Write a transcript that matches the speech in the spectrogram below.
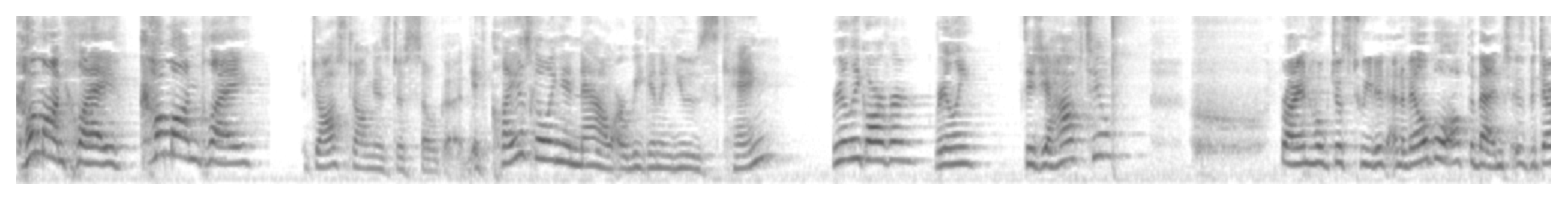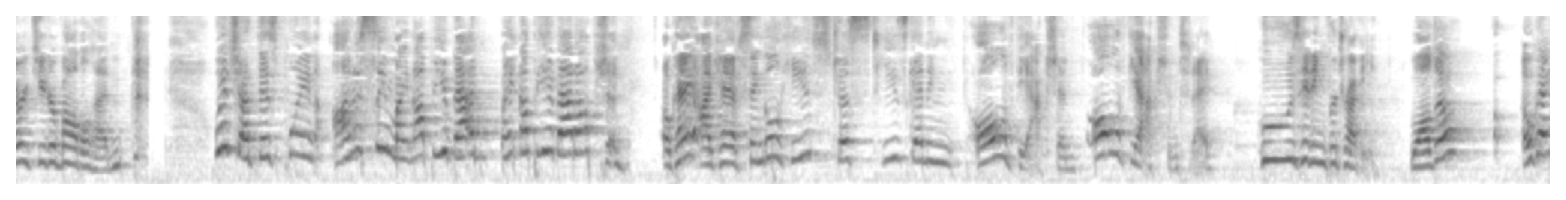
come on, Clay. Come on, Clay. Josh Jung is just so good. If Clay is going in now, are we gonna use King? Really, Garver? Really? Did you have to? Bryan Hoch just tweeted, and available off the bench is the Derek Jeter bobblehead, which at this point honestly might not be a bad might not be a bad option. Okay, IKF single. He's just he's getting all of the action, all of the action today. Who's hitting for Trevi? Waldo? Okay.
